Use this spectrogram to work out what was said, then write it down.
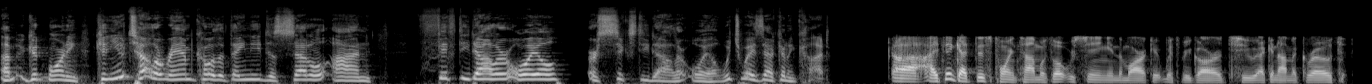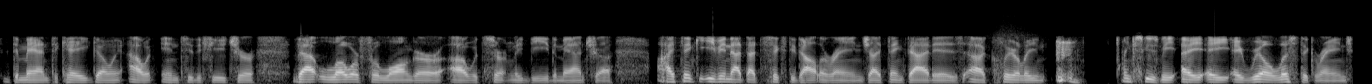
Um, good morning. Can you tell Aramco that they need to settle on $50 oil or $60 oil? Which way is that going to cut? Uh, I think at this point, Tom, with what we're seeing in the market with regard to economic growth, demand decay going out into the future, that lower for longer uh, would certainly be the mantra. I think even at that $60 range, I think that is uh, clearly excuse me, a, a, a realistic range.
